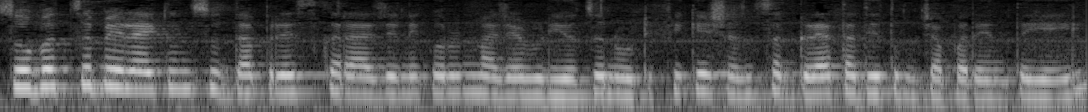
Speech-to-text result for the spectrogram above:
सोबतचं बेल आयकॉनसुद्धा प्रेस करा जेणेकरून माझ्या व्हिडिओचं नोटिफिकेशन सगळ्यात आधी तुमच्यापर्यंत येईल.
